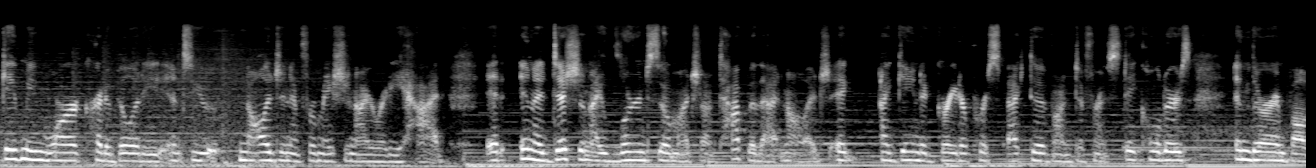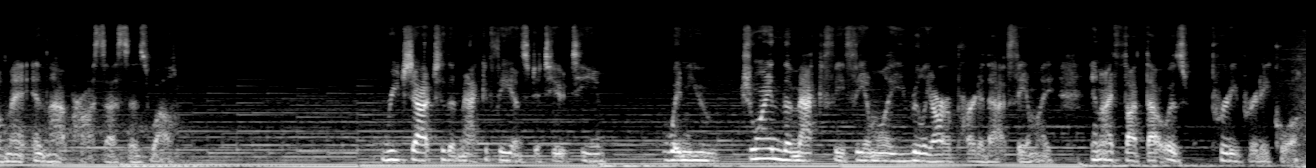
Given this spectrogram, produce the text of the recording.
gave me more credibility into knowledge and information I already had. It, in addition, I learned so much on top of that knowledge. It, I gained a greater perspective on different stakeholders and their involvement in that process as well. Reached out to the McAfee Institute team when you join the McAfee family, you really are a part of that family. And I thought that was pretty, pretty cool.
